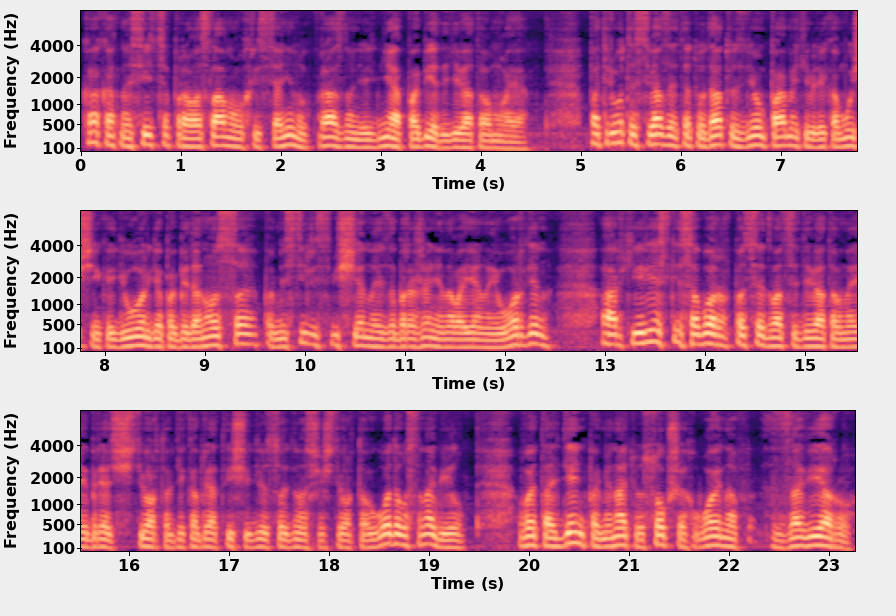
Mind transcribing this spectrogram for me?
Как относиться православному христианину к празднованию Дня Победы 9 мая? Патриоты связывают эту дату с днем памяти великомученика Георгия Победоносца, поместили священное изображение на военный орден, а архиерейский собор РПЦ 29 ноября 4 декабря 1994 года установил в этот день поминать усопших воинов за веру,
